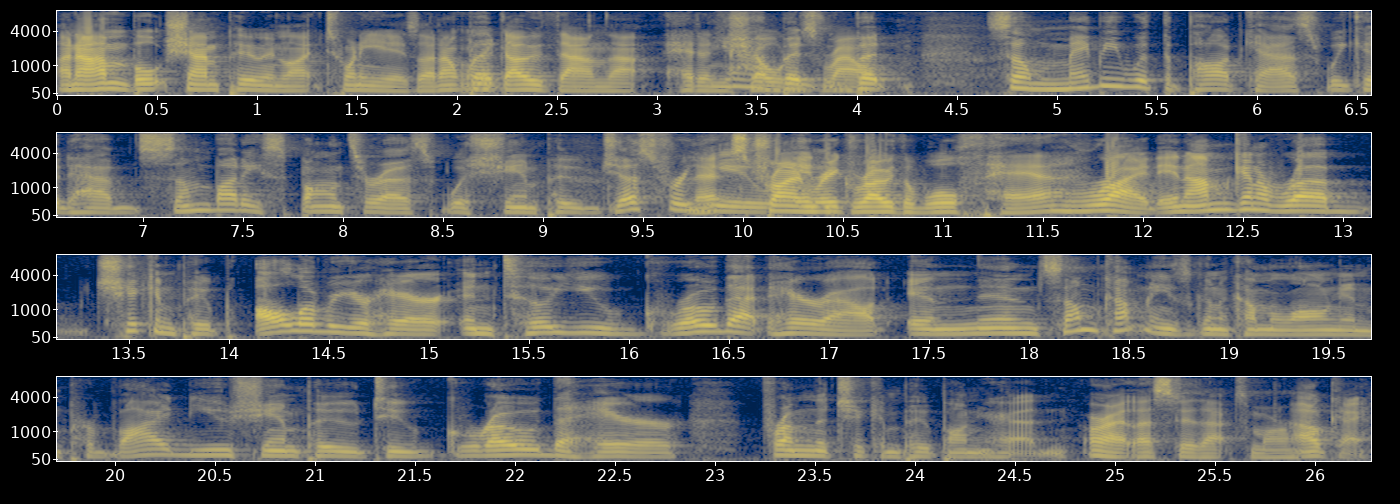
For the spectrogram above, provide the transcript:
And I haven't bought shampoo in like 20 years. I don't want to But- go down that head and Yeah, shoulders but, route. But So maybe with the podcast, we could have somebody sponsor us with shampoo just for you. Let's you. try and regrow the wolf hair. Right, and I'm gonna rub chicken poop all over your hair until you grow that hair out, and then some company is gonna come along and provide you shampoo to grow the hair from the chicken poop on your head. All right, let's do that tomorrow. Okay,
